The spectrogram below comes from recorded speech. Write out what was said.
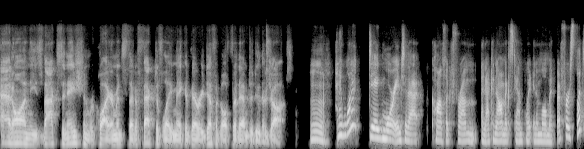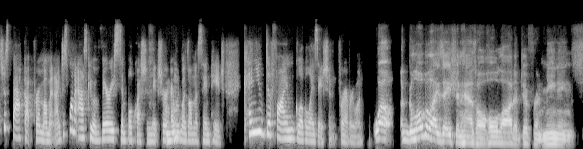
add on these vaccination requirements that effectively make it very difficult for them to do their jobs. Mm. And I want to dig more into that conflict from an economic standpoint in a moment. But first, let's just back up for a moment. I just want to ask you a very simple question, make sure mm-hmm. everyone's on the same page. Can you define globalization for everyone? Well, globalization has a whole lot of different meanings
